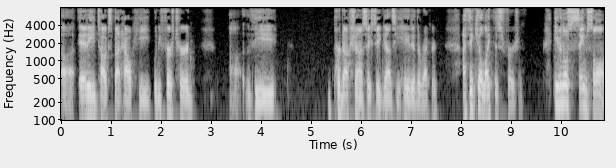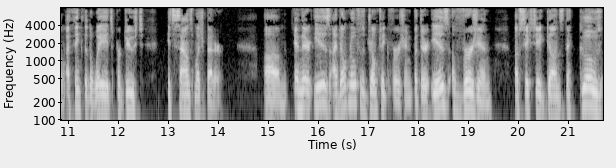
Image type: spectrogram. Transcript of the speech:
uh, Eddie talks about how he when he first heard uh, the production on 68 Guns he hated the record. I think he'll like this version, even though it's the same song. I think that the way it's produced, it sounds much better. Um, and there is I don't know if it's a drum take version, but there is a version of 68 Guns that goes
